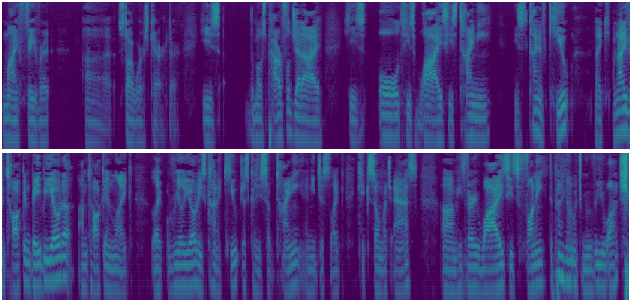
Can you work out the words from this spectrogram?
my favorite uh, Star Wars character. He's the most powerful Jedi. He's old. He's wise. He's tiny. He's kind of cute. Like I'm not even talking baby Yoda. I'm talking like like real Yoda. He's kind of cute just because he's so tiny and he just like kicks so much ass. Um, he's very wise. He's funny, depending on which movie you watch.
